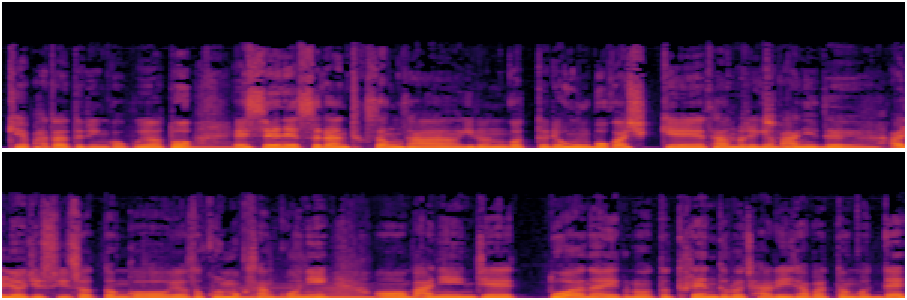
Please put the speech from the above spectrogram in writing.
좋게 받아들인 거고요. 또 음. SNS라는 특성상 이런 것들이 홍보가 쉽게 사람들에게 그렇죠. 많이들 네. 알려질 수 있었던 거여서 골목 상권이 음. 어 많이 이제 또 하나의 그런 어떤 트렌드로 자리 잡았던 건데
